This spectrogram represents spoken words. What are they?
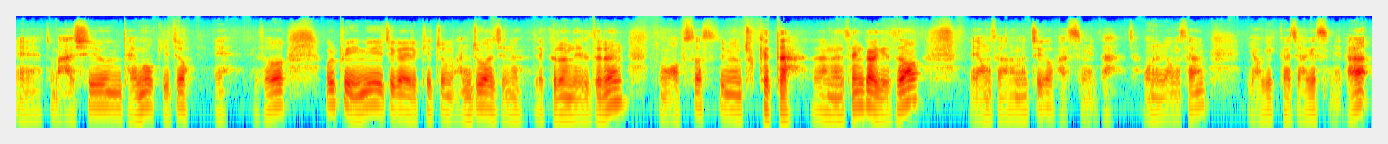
예, 좀 아쉬운 대목이죠. 예, 그래서 골프 이미지가 이렇게 좀 안 좋아지는 이제 그런 일들은 좀 없었으면 좋겠다라는 생각에서 예, 영상을 한번 찍어 봤습니다. 자, 오늘 영상 여기까지 하겠습니다.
